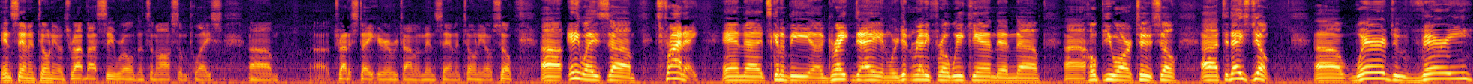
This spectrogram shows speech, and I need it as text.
in San Antonio, it's right by SeaWorld and it's an awesome place. Um, uh, try to stay here every time I'm in San Antonio. So, uh, anyways, uh, it's Friday, and uh, it's going to be a great day, and we're getting ready for a weekend, and uh, I hope you are too. So, uh, today's joke Where do very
